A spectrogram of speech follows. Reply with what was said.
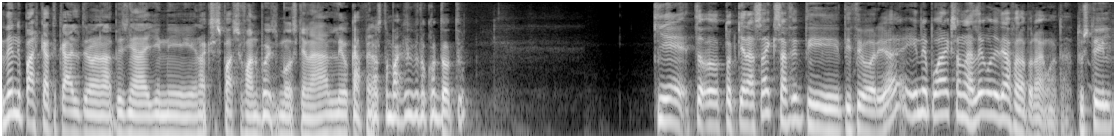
δεν υπάρχει κάτι καλύτερο να πεις για να, γίνει, να ξεσπάσει ο φανμπορισμό και να λέει ο καθένας το μάξι και το κοντό του. Και το, το κερασάκι σε αυτή τη, τη θεωρία είναι που άρχισαν να λέγονται διάφορα πράγματα. Του στυλ.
